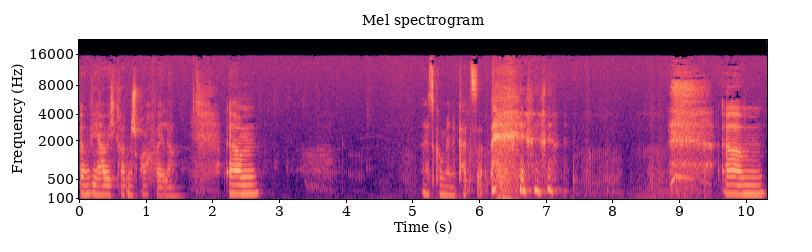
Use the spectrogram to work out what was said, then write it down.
Irgendwie habe ich gerade einen Sprachfehler. Ähm, jetzt kommt meine Katze. ähm,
